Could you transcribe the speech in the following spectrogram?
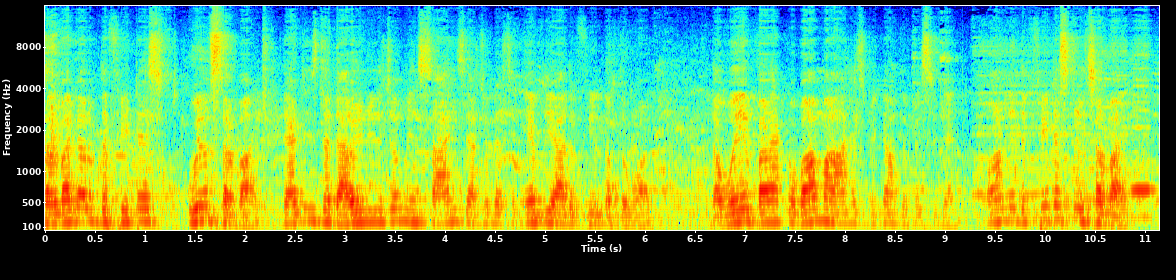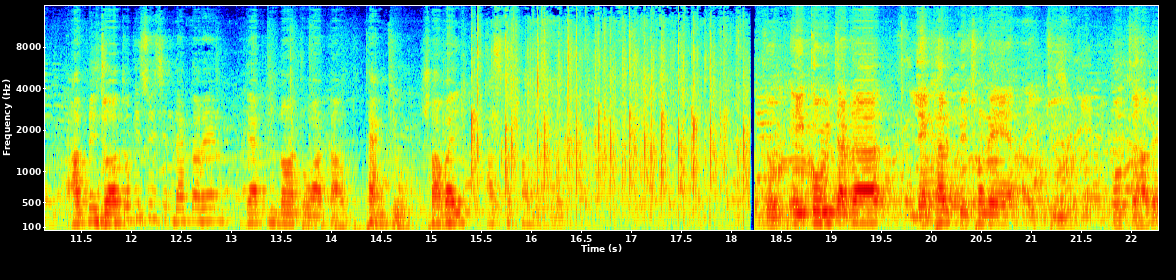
survival of the fittest will survive that is the Darwinism in science as well as in every other field of the world the way Barack Obama has become the president. Only the fittest will survive. আপনি যত কিছু চিন্তা করেন that not work out thank you সবাই আজকে তো এই কবিতাটা লেখার পেছনে একটু বলতে হবে।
